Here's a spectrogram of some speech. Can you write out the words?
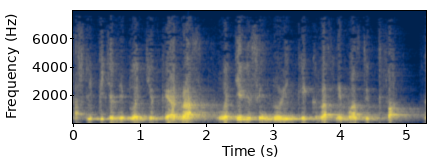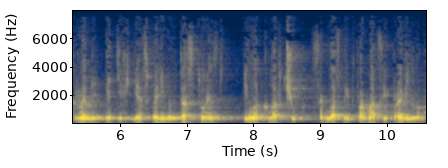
ослепительной блондинкой, а раз владелицей новенькой красной Мазды-2. Кроме этих неоспоримых достоинств, Мила Кларчук, согласно информации Правилова,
